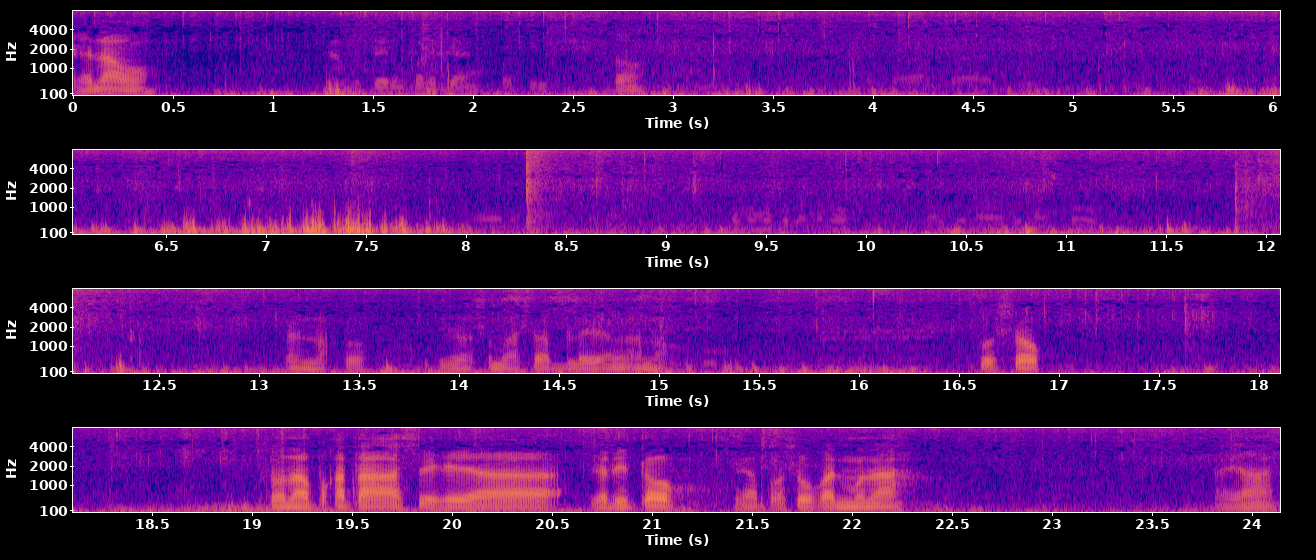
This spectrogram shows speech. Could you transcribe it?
Yan na oh. Oh. Ano ko? Hindi na sumasablay ang ano. Pusok. So napakataas eh kaya ganito. Pinapasukan mo na. Ayan.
